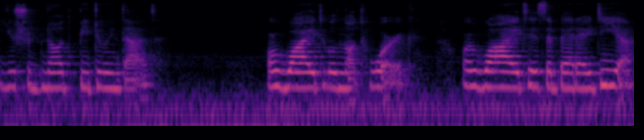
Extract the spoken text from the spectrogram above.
you should not be doing that or why it will not work or why it is a bad idea.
